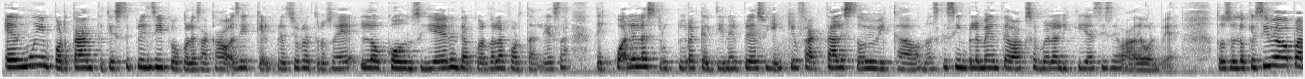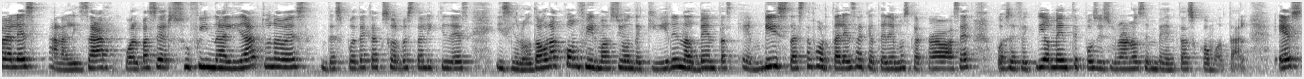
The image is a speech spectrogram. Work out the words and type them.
Es muy importante que este principio que les acabo de decir, que el precio retrocede, lo consideren de acuerdo a la fortaleza de cuál es la estructura que tiene el precio y en qué fractal estoy ubicado. No es que simplemente va a absorber la liquidez y se va a devolver. Entonces lo que sí veo para él es analizar cuál va a ser su finalidad una vez después de que absorbe esta liquidez y si nos da una confirmación de que vienen las ventas en vista esta fortaleza que tenemos que acaba de hacer, pues efectivamente posicionarnos en ventas como tal. Esto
